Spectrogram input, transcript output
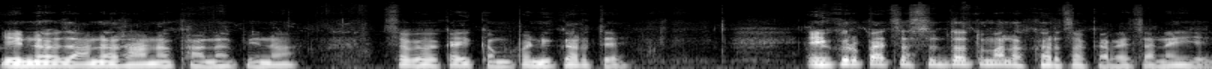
येणं जाणं राहणं खाणं पिणं सगळं काही कंपनी करते. एक रुपयाचा सुद्धा तुम्हाला खर्च करायचा नाही आहे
